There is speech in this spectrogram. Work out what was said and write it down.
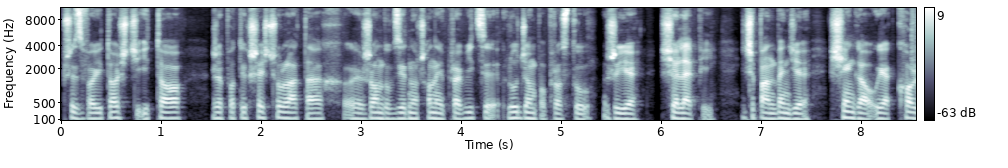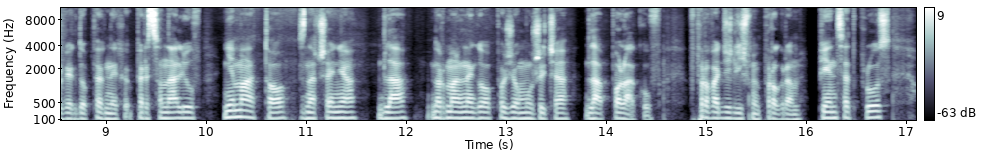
przyzwoitości i to, że po tych sześciu latach e, rządów Zjednoczonej Prawicy ludziom po prostu żyje się lepiej. I czy pan będzie sięgał jakkolwiek do pewnych personaliów, nie ma to znaczenia dla normalnego poziomu życia dla Polaków. Wprowadziliśmy program 500,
